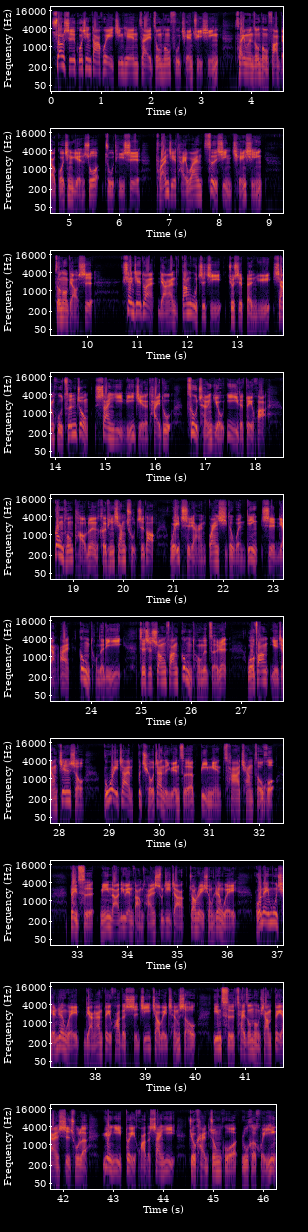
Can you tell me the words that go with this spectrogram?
双十国庆大会今天在总统府前举行，蔡英文总统发表国庆演说，主题是团结台湾，自信前行。总统表示。现阶段，两岸的当务之急就是本于相互尊重、善意理解的态度，促成有意义的对话，共同讨论和平相处之道，维持两岸关系的稳定，是两岸共同的利益，这是双方共同的责任。我方也将坚守不畏战、不求战的原则，避免擦枪走火。对此，民进党立院党团书记长庄瑞雄认为。国内目前认为两岸对话的时机较为成熟，因此蔡总统向对岸示出了愿意对话的善意，就看中国如何回应。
